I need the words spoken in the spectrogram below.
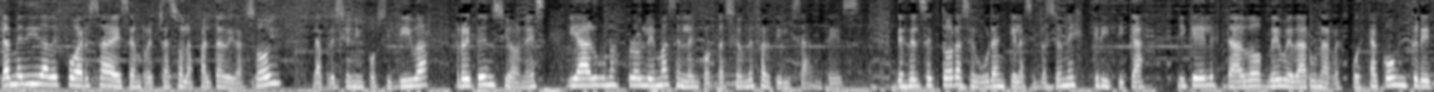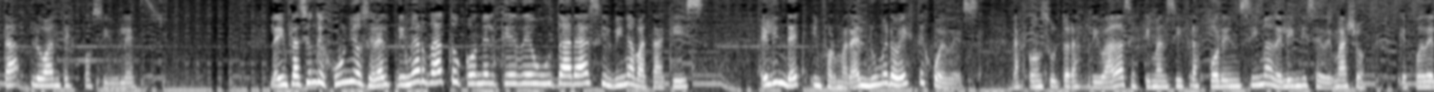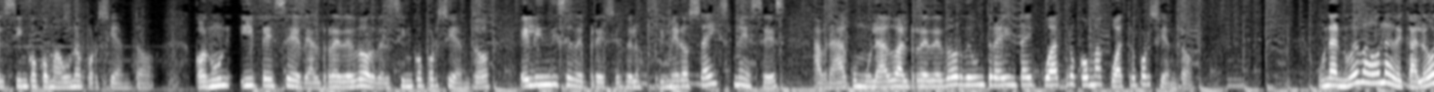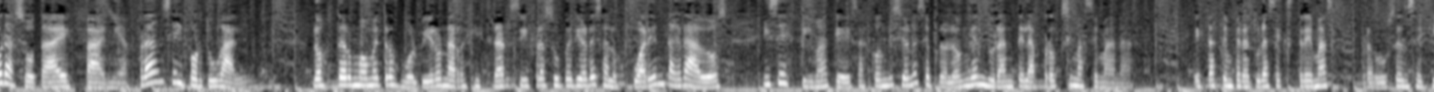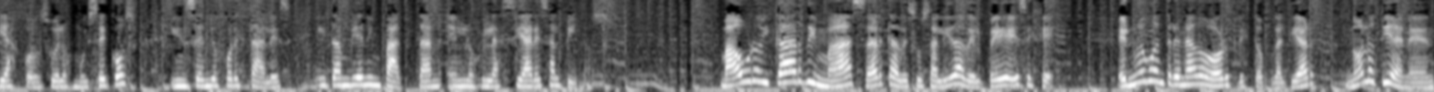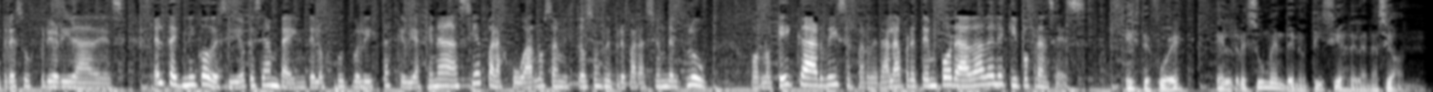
La medida de fuerza es en rechazo a la falta de gasoil, la presión impositiva, retenciones y a algunos problemas en la importación de fertilizantes. Desde el sector aseguran que la situación es crítica y que el Estado debe dar una respuesta concreta lo antes posible. La inflación de junio será el primer dato con el que debutará Silvina Batakis. El INDEC informará el número este jueves. Las consultoras privadas estiman cifras por encima del índice de mayo, que fue del 5,1%. Con un IPC de alrededor del 5%, el índice de precios de los primeros seis meses habrá acumulado alrededor de un 34,4%. Una nueva ola de calor azota a España, Francia y Portugal los termómetros volvieron a registrar cifras superiores a los 40 grados y se estima que esas condiciones se prolonguen durante la próxima semana. Estas temperaturas extremas producen sequías con suelos muy secos, incendios forestales y también impactan en los glaciares alpinos. Mauro Icardi más cerca de su salida del PSG. El nuevo entrenador, Christophe Galtier, no lo tiene entre sus prioridades. El técnico decidió que sean 20 los futbolistas que viajen a Asia para jugar los amistosos de preparación del club, por lo que Icardi se perderá la pretemporada del equipo francés. Este fue el resumen de Noticias de la Nación.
